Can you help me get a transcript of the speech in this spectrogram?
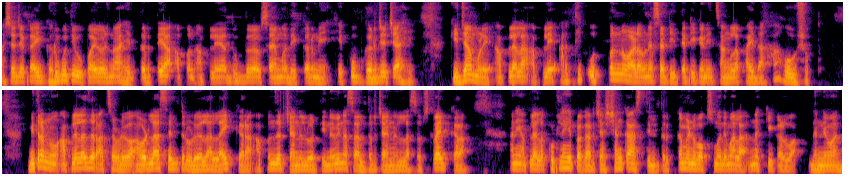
अशा ज्या काही घरगुती उपाययोजना आहेत तर त्या आपण आपल्या या दुग्ध व्यवसायामध्ये करणे हे खूप गरजेचे आहे की ज्यामुळे आपल्याला आपले आर्थिक उत्पन्न वाढवण्यासाठी त्या ठिकाणी चांगला फायदा हा होऊ शकतो. मित्रांनो आपल्याला जर आजचा व्हिडिओ आवडला असेल तर व्हिडिओला लाईक करा. आपण जर चॅनलवरती नवीन असाल तर चॅनलला सबस्क्राईब करा. आणि आपल्याला कुठल्याही प्रकारच्या शंका असतील तर कमेंट बॉक्समध्ये मला नक्की कळवा. धन्यवाद.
